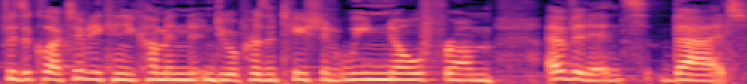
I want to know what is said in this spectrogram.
physical activity. Can you come in and do a presentation? We know from evidence that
